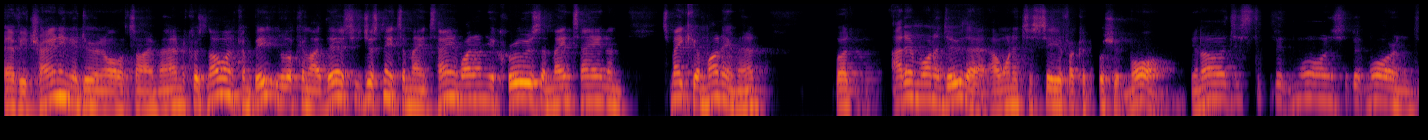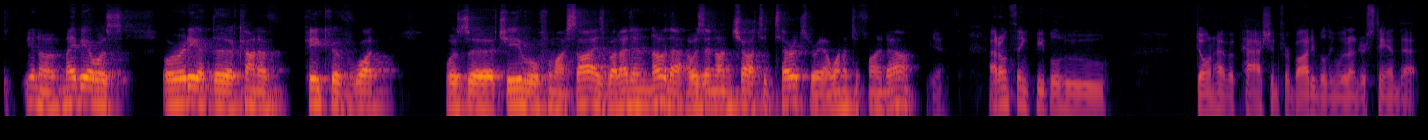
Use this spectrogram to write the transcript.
heavy training you're doing all the time, man, because no one can beat you looking like this. You just need to maintain. Why don't you cruise and maintain and to make your money, man? But I didn't want to do that. I wanted to see if I could push it more, you know, just a bit more, just a bit more. And, you know, maybe I was already at the kind of peak of what was uh, achievable for my size, but I didn't know that. I was in uncharted territory. I wanted to find out. Yeah. I don't think people who don't have a passion for bodybuilding would understand that.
